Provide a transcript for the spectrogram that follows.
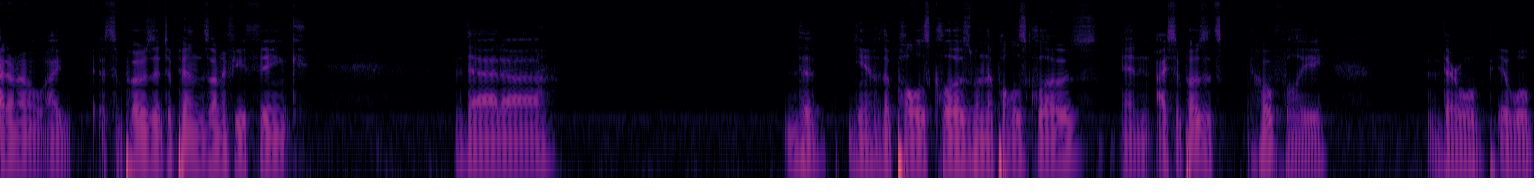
I don't know. I suppose it depends on if you think that uh, the you know the polls close when the polls close, and I suppose it's hopefully there will it will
